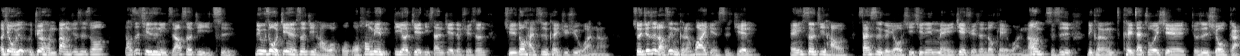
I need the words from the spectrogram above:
而且我就我觉得很棒，就是说老师其实你只要设计一次，例如说我今年设计好，我我我后面第二届、第三届的学生其实都还是可以继续玩啊。所以就是老师你可能花一点时间，哎，设计好三四个游戏，其实每一届学生都可以玩，然后只是你可能可以再做一些就是修改。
